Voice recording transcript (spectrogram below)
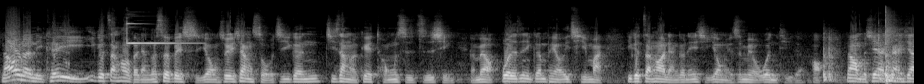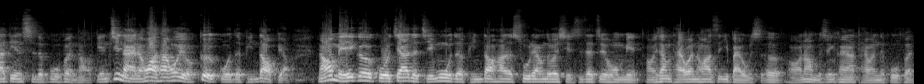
然后呢，你可以一个账号的两个设备使用，所以像手机跟机上呢可以同时执行，有没有？或者是你跟朋友一起买一个账号，两个人一起用也是没有问题的。好，那我们先来看一下电视的部分哈，点进来的话，它会有各国的频道表，然后每一个国家的节目的频道，它的数量都会显示在最后面。好像台湾的话是一百五十二。好，那我们先看一下台湾的部分。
